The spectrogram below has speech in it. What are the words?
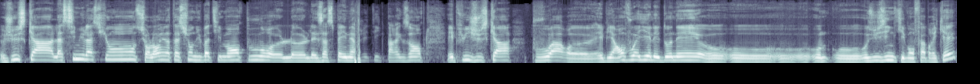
jusqu'à la simulation sur l'orientation du bâtiment pour euh, les aspects énergétiques par exemple, et puis jusqu'à pouvoir eh bien, envoyer les données aux, aux, usines qui vont fabriquer.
